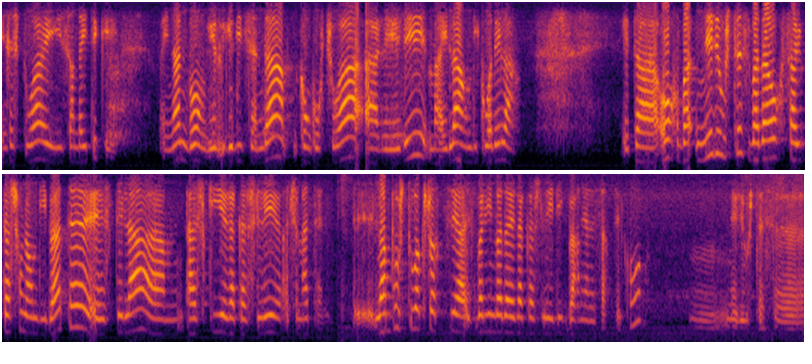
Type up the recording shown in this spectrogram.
errestua izan daiteke. Baina, bon, geditzen da, konkurtsua, ale ere, maila handikoa dela. Eta hor, ba, nire ustez, bada hor zailtasun handi bat, ez dela um, aski erakasle asematen. E, Lanpostuak sortzea ez balin bada erakasle erik barnean ezartzeko, mm, nire ustez, uh,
